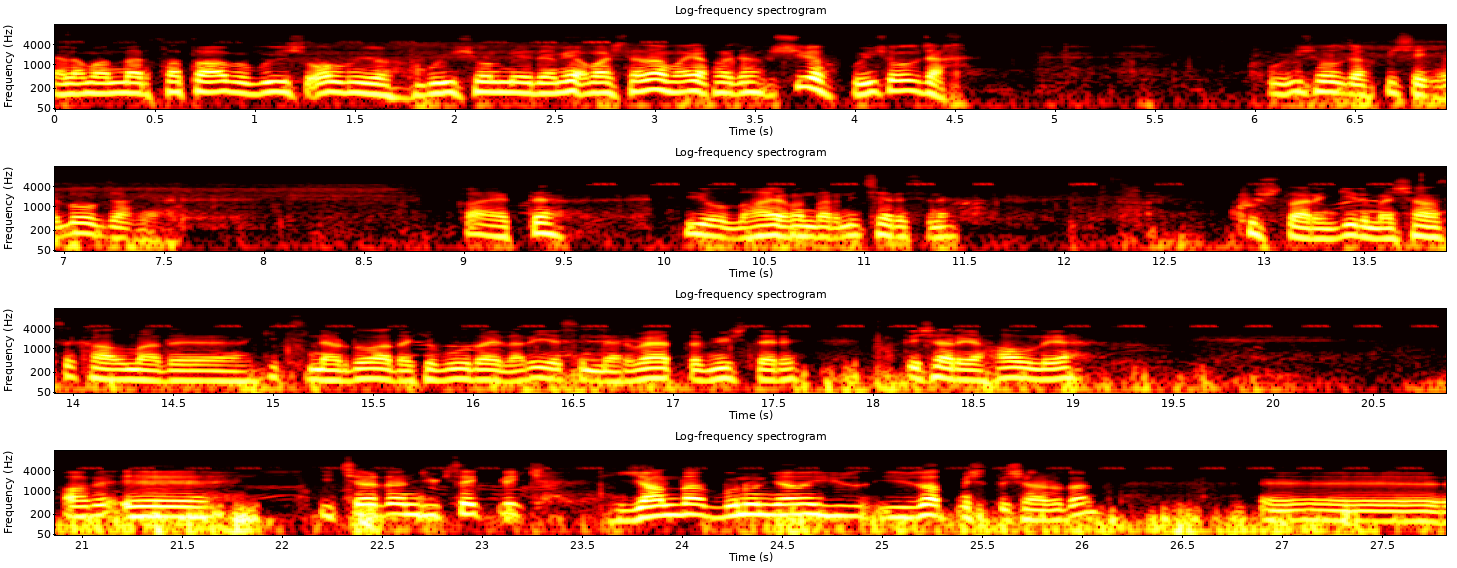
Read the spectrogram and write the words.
elemanlar Sat abi bu iş olmuyor, bu iş olmuyor demeye başladı ama yapacak bir şey yok. Bu iş olacak. Bu iş olacak bir şekilde olacak yani. Gayet de iyi oldu. Hayvanların içerisine kuşların girme şansı kalmadı. Gitsinler doğadaki buğdayları yesinler. Veyahut da müşteri dışarıya havluya. Abi eee içeriden yükseklik yanda bunun yanı 100, 160 dışarıdan. Eee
